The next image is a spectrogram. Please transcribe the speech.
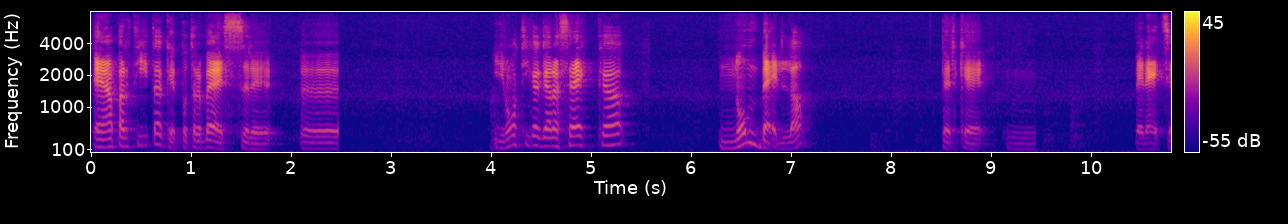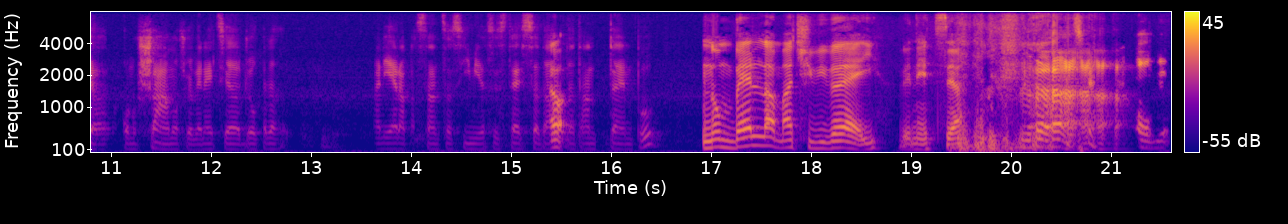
è una partita che potrebbe essere eh, in ottica gara secca non bella, perché mh, Venezia conosciamo, cioè Venezia gioca in maniera abbastanza simile a se stessa da, oh. da tanto tempo. Non bella, ma ci vivrei, Venezia. Ovvio,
